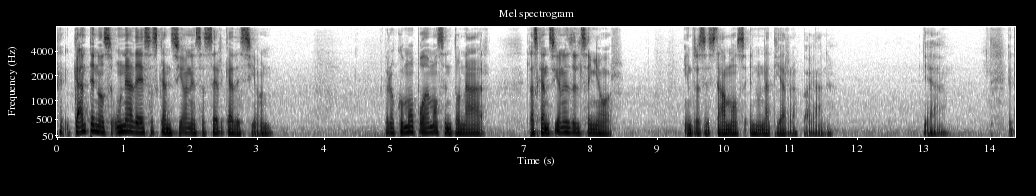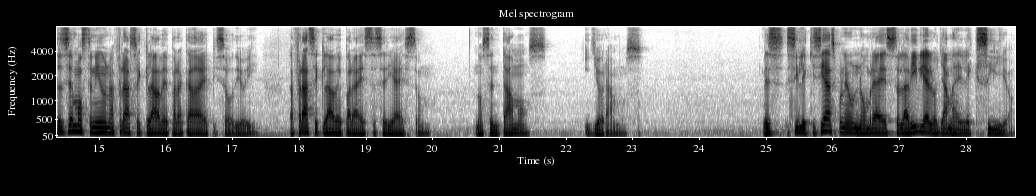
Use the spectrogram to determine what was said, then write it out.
cántenos una de esas canciones acerca de Sión pero ¿cómo podemos entonar las canciones del Señor mientras estamos en una tierra pagana? Ya. Entonces hemos tenido una frase clave para cada episodio y la frase clave para este sería esto. Nos sentamos y lloramos. Si le quisieras poner un nombre a esto, la Biblia lo llama el exilio.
